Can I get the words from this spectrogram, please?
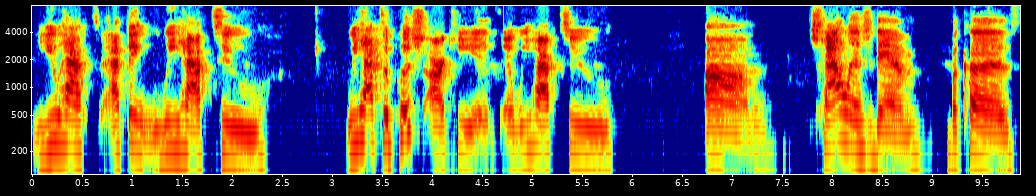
you have to, i think we have to we have to push our kids and we have to um, challenge them because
